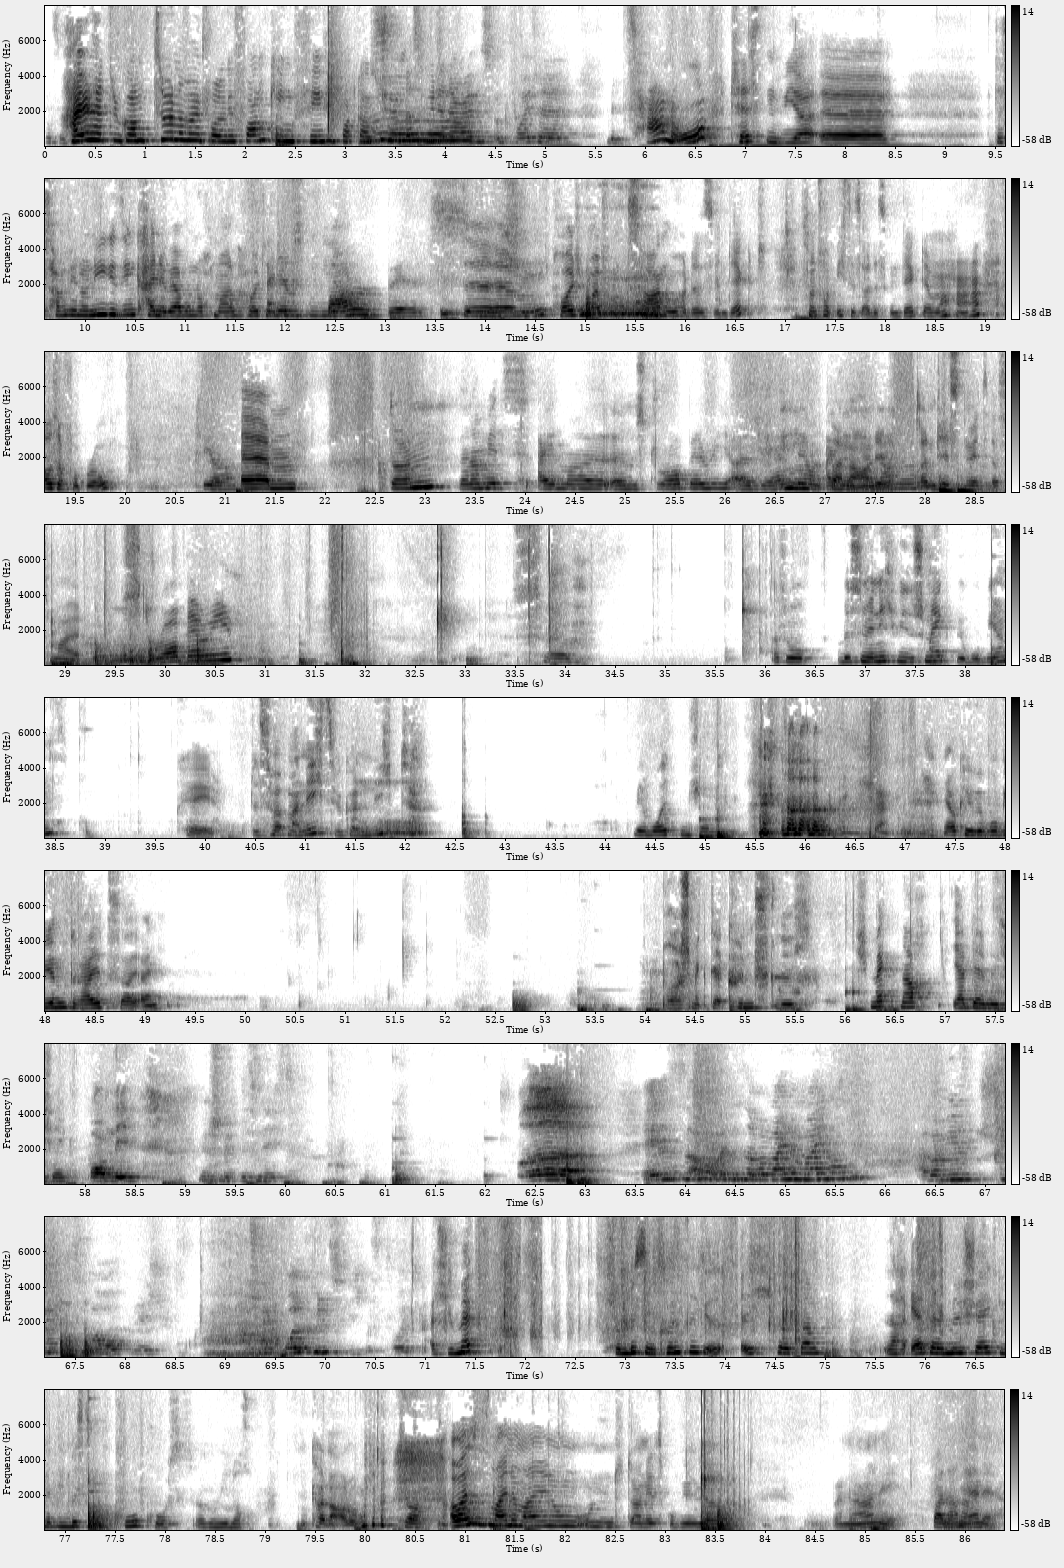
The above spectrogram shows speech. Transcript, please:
Hi und herzlich willkommen zu einer neuen Folge vom King Fefi Podcast. Schön, dass du wieder dabei bist. Und heute mit Zano testen wir, äh, das haben wir noch nie gesehen, keine Werbung nochmal. Heute Eine testen wir. Ähm, heute mal von Zano hat er es entdeckt. Sonst habe ich das alles entdeckt. Haha. Außer vor Bro. Ja. Ähm, dann Dann haben wir jetzt einmal ähm, Strawberry, also Erdbeer und eine Banane. Banane. Dann testen wir jetzt erstmal Strawberry. So. Also wissen wir nicht, wie es schmeckt. Wir probieren Okay. Das hört man nichts. Wir können nicht. Wir wollten schon. Ja, okay, wir probieren 3, 2, 1. Boah, schmeckt der künstlich. Schmeckt nach Erdbeermilchshake. Oh nee, mir schmeckt es nicht. Ey, das ist, aber, das ist aber meine Meinung. Aber mir schmeckt es überhaupt nicht. Es schmeckt voll künstlich, das Zeug. Es schmeckt schon ein bisschen künstlich. Ich würde sagen, nach Erdbeermilchshake mit ein bisschen Kokos irgendwie noch. Keine Ahnung. Ja. Aber es ist meine Meinung und dann jetzt probieren wir Banane. Banane.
